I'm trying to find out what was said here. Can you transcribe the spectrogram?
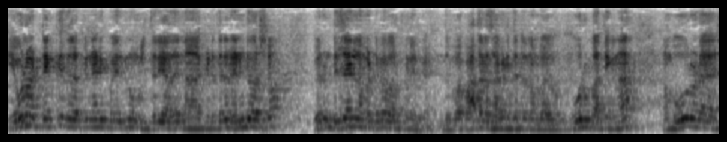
எவ்வளோ டெக் இதில் பின்னாடி போயிருக்குன்னு உங்களுக்கு தெரியாது. நான் கிட்டத்தட்ட ரெண்டு வருஷம் வெறும் டிசைனில் மட்டுமே ஒர்க் பண்ணியிருக்கேன். இந்த பா- பாதாள சாக்கடை திட்டம் நம்ம ஊர் பார்த்தீங்கன்னா நம்ம ஊரோட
